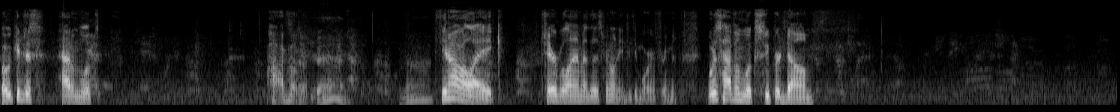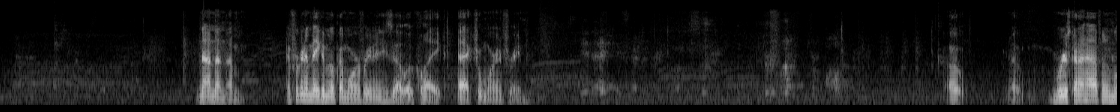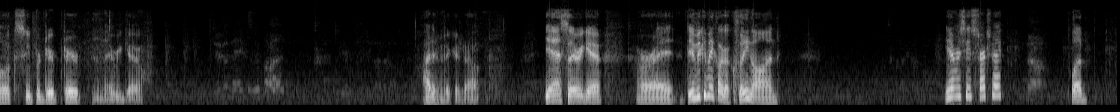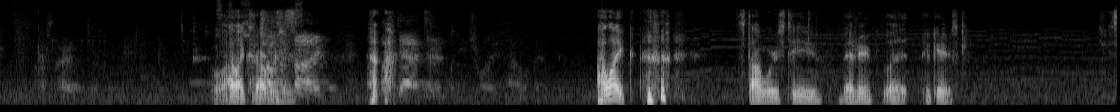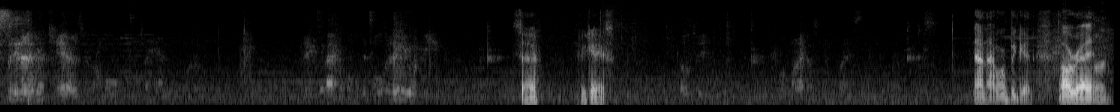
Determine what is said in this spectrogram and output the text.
But we could just have him look. Ah, Not bad. Not. you know how like terrible I am at this? We don't need to do Morgan Freeman. We'll just have him look super dumb. No, no, no. If we're gonna make him look like Morgan Freeman, he's gotta look like actual Morgan Freeman. Yeah, he's gonna be pretty close. For, for Paul. Oh, no. We're just gonna have him look super derp derp, and there we go. Do the names goodbye. I didn't figure it out. Yes, there we go. Alright. Dude, we can make like a Klingon. You never seen Star Trek? No, Pleb? I'm sorry. Well, I like Star Wars. a side like my dad did when he joined Alabama. I like Star Wars too. Better, but who cares? You say that, who cares? You're a whole fan Dates back a whole, it's older than you and me. So, who cares? Those people, they will find us with nice things. No, no, we'll be good. Alright. Bud,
